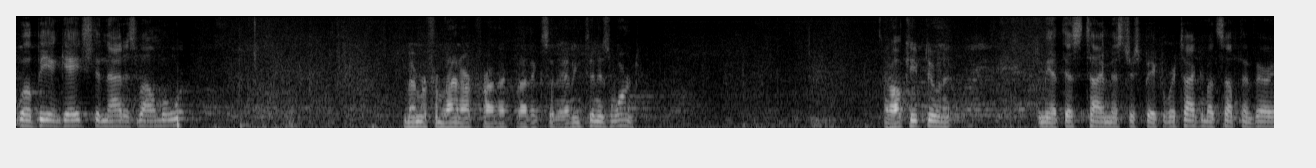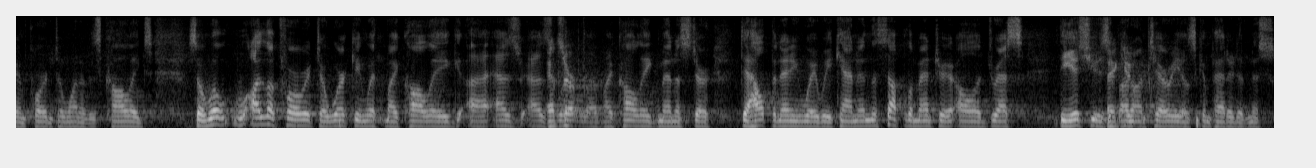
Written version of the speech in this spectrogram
will be engaged in that as well. And we'll work Member from Lanark, Frontenac, Lennox and Addington is warned. And I'll keep doing it. I mean, at this time, Mr. Speaker, we're talking about something very important to one of his colleagues. So we'll, I look forward to working with my colleague, uh, as, as Answer. will uh, my colleague minister, to help in any way we can. In the supplementary, I'll address the issues Thank about you. Ontario's competitiveness.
